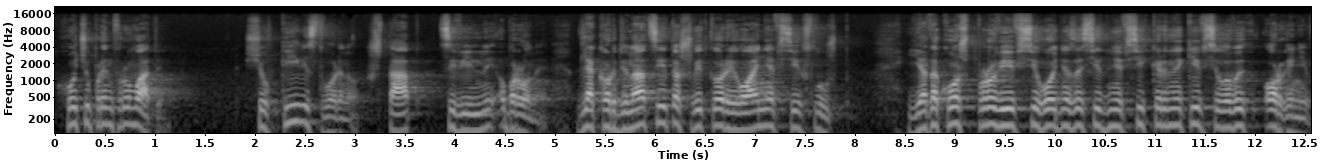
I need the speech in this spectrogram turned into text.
Хочу проінформувати, що в Києві створено штаб цивільної оборони для координації та швидкого реагування всіх служб. Я також провів сьогодні засідання всіх керівників силових органів,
